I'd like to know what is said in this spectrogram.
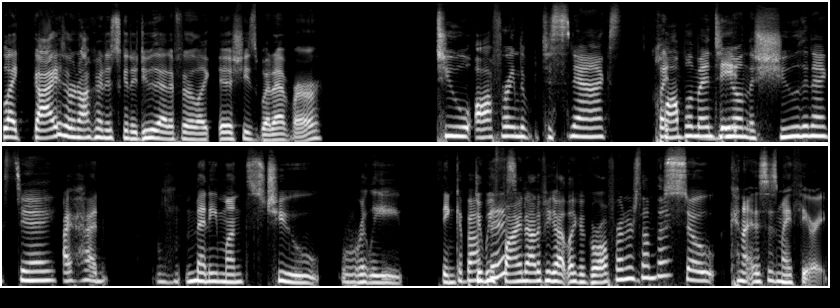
like guys are not gonna just gonna do that if they're like, eh, she's whatever. To offering the to snacks, complimenting they- you on the shoe the next day. I've had many months to really think about. Did we this. find out if he got like a girlfriend or something? So can I? This is my theory.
